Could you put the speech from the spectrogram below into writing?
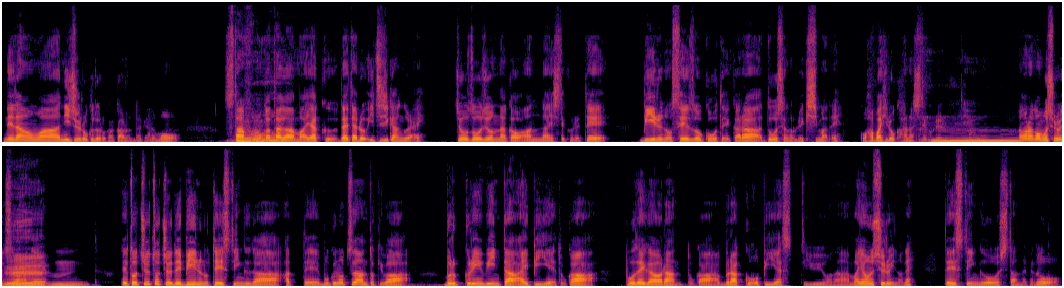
値段は26ドルかかるんだけども、スタッフの方がまあ約、だいたい1時間ぐらい、醸造所の中を案内してくれて、ビールの製造工程から同社の歴史まで、こう幅広く話してくれるっていう、うなかなか面白いツアーで、へー。うん。で、途中途中でビールのテイスティングがあって、僕のツアーの時は、ブルックリンウィンター IPA とか、ボデガーランとか、ブラック OPS っていうような、まあ、4種類のね、テイスティングをしたんだけど、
